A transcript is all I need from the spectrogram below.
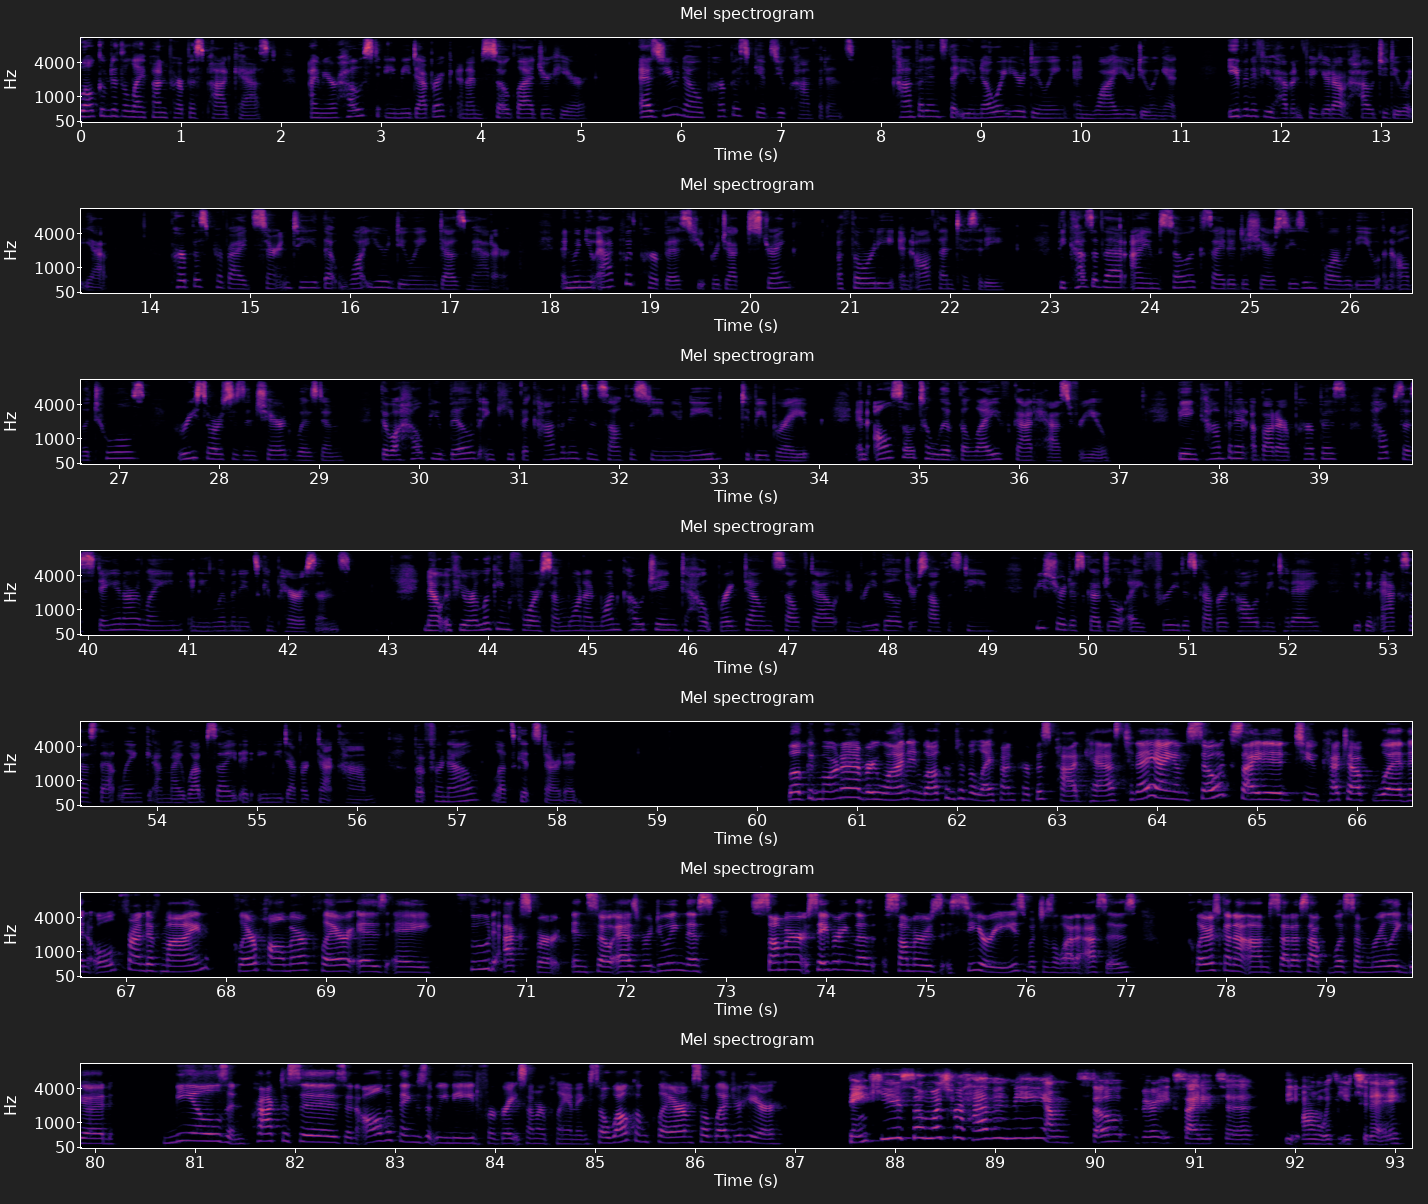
Welcome to the Life on Purpose podcast. I'm your host, Amy Debrick, and I'm so glad you're here. As you know, purpose gives you confidence confidence that you know what you're doing and why you're doing it, even if you haven't figured out how to do it yet. Purpose provides certainty that what you're doing does matter. And when you act with purpose, you project strength, authority, and authenticity. Because of that, I am so excited to share season four with you and all the tools, resources, and shared wisdom that will help you build and keep the confidence and self esteem you need to be brave and also to live the life God has for you. Being confident about our purpose helps us stay in our lane and eliminates comparisons. Now, if you are looking for some one on one coaching to help break down self doubt and rebuild your self esteem, be sure to schedule a free discovery call with me today. You can access that link on my website at amydebrick.com. But for now, let's get started. Well, good morning, everyone, and welcome to the Life on Purpose podcast. Today, I am so excited to catch up with an old friend of mine, Clair Palmer. Clair is a food expert. And so, as we're doing this summer, savoring the summers series, which is a lot of S's, Clair's going to um, set us up with some really good meals and practices and all the things that we need for great summer planning. So, welcome, Clair. I'm so glad you're here. Thank you so much for having me. I'm so very excited to be on with you today.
